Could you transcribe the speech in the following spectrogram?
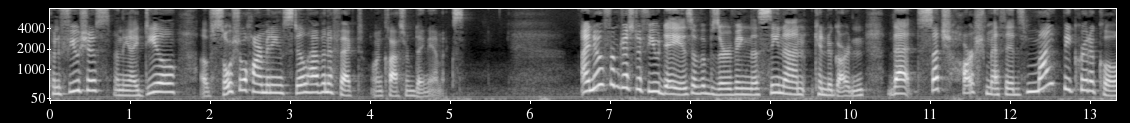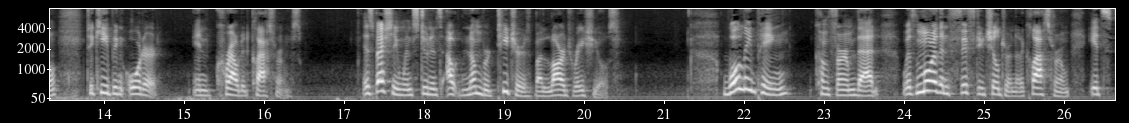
Confucius and the ideal of social harmony still have an effect on classroom dynamics. I knew from just a few days of observing the Xinan kindergarten that such harsh methods might be critical to keeping order in crowded classrooms, especially when students outnumbered teachers by large ratios. Guo Liping confirmed that with more than 50 children in a classroom, it's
